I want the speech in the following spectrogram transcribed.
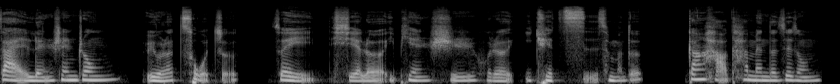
在人生中有了挫折，所以写了一篇诗或者一阙词什么的。刚好他们的这种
